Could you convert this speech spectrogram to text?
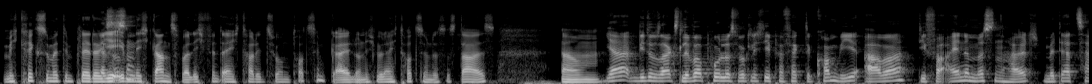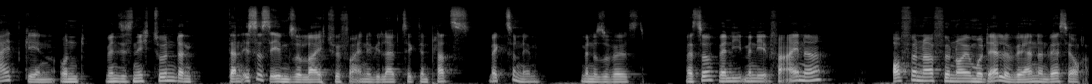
Mich kriegst du mit dem Plädoyer eben nicht ganz, weil ich finde eigentlich Tradition trotzdem geil und ich will eigentlich trotzdem, dass es da ist. Ähm, Ja, wie du sagst, Liverpool ist wirklich die perfekte Kombi, aber die Vereine müssen halt mit der Zeit gehen. Und wenn sie es nicht tun, dann, dann ist es eben so leicht für Vereine wie Leipzig, den Platz wegzunehmen, wenn du so willst. Weißt du, wenn die, wenn die Vereine offener für neue Modelle wären, dann wäre es ja auch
